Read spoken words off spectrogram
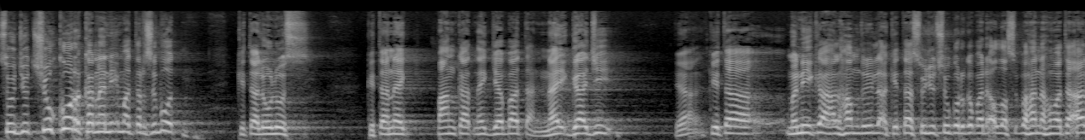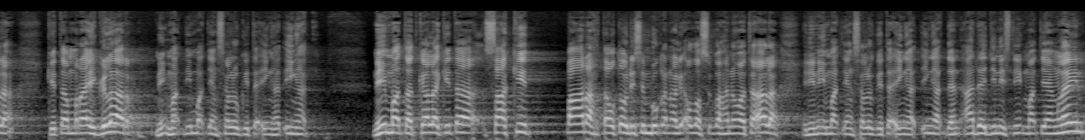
sujud syukur karena nikmat tersebut. Kita lulus, kita naik pangkat, naik jabatan, naik gaji. Ya, kita menikah alhamdulillah kita sujud syukur kepada Allah Subhanahu wa taala. Kita meraih gelar, nikmat-nikmat yang selalu kita ingat-ingat. Nikmat tatkala kita sakit, parah tahu-tahu disembuhkan oleh Allah Subhanahu wa taala. Ini nikmat yang selalu kita ingat-ingat dan ada jenis nikmat yang lain,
